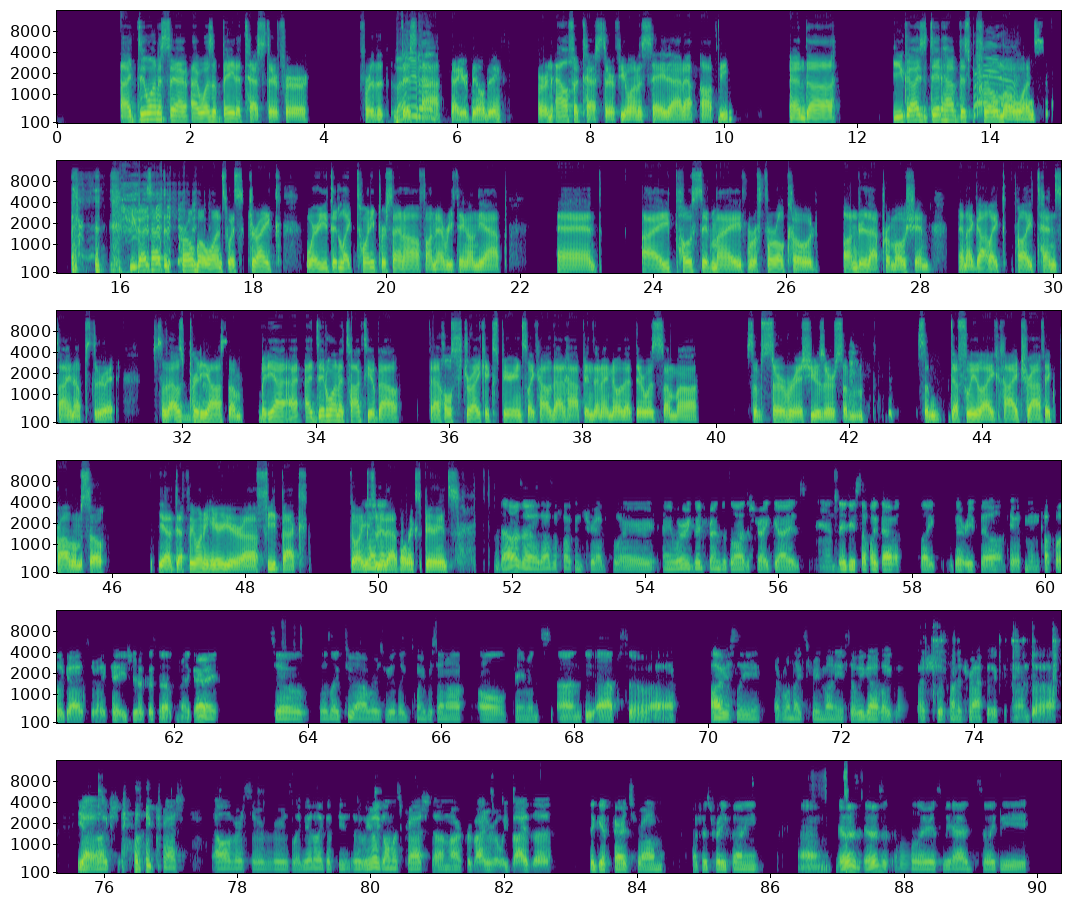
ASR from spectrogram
I do want to say I, I was a beta tester for for the, this app that you're building, or an alpha tester if you want to say that, Opti. And uh, you guys did have this promo once. you guys had this promo once with Strike where you did like 20% off on everything on the app. And I posted my referral code under that promotion and I got like probably 10 signups through it. So that was pretty awesome. But yeah, I, I did want to talk to you about that whole strike experience, like how that happened. And I know that there was some uh some server issues or some some definitely like high traffic problems. So yeah, definitely want to hear your uh, feedback going Yeah, through no- that whole experience. That was a that was a fucking trip where I mean we're good friends with a lot of the strike guys and they do stuff like that with like Bitrefill and Pay with Me and a couple other guys. They're like, hey, you should hook us up. And we're like, all right. So it was like two hours. We had like twenty percent off all payments on the app. So uh, obviously everyone likes free money. So we got like a shit ton of traffic and uh, yeah, it, like like crashed all of our servers. Like we had like a few. We like almost crashed um our provider where we buy the the gift cards from, which was pretty funny. Um, it was it was hilarious. We had so like we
